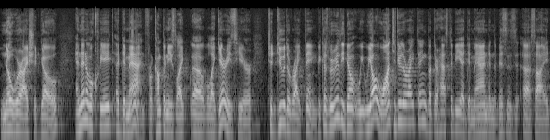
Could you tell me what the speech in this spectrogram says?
know where I should go. And then it will create a demand for companies like, uh, like Gary's here to do the right thing because we really don't we, we all want to do the right thing but there has to be a demand in the business uh, side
